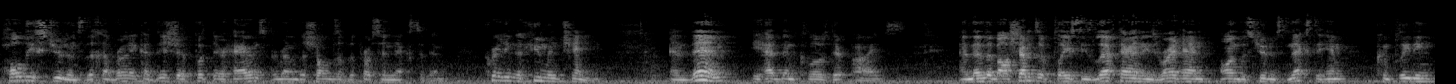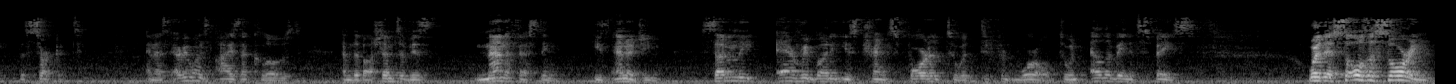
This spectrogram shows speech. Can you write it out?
holy students, the Chavrai Kadisha, put their hands around the shoulders of the person next to them, creating a human chain. And then he had them close their eyes. And then the Baal Shem Tov placed his left hand and his right hand on the students next to him, completing the circuit. And as everyone's eyes are closed, and the Baal Shem Tov is manifesting his energy, suddenly everybody is transported to a different world, to an elevated space, where their souls are soaring,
